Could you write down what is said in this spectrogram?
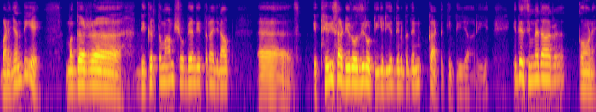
ਬਣ ਜਾਂਦੀ ਹੈ ਮਗਰ ਅ, ਦੀਗਰ तमाम ਸ਼ੋਬਿਆਂ ਦੀ ਤਰ੍ਹਾਂ ਜਨਾਬ ਅ, ਇੱਥੇ ਵੀ ਸਾਡੀ ਰੋਜ਼ੀ ਰੋਟੀ ਜਿਹੜੀ ਹੈ ਦਿਨ ਬ ਦਿਨ ਘੱਟ ਕੀਤੀ ਜਾ ਰਹੀ ਹੈ ਇਹਦੇ ਜ਼ਿੰਮੇਦਾਰ ਕੌਣ ਹੈ ਅ,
